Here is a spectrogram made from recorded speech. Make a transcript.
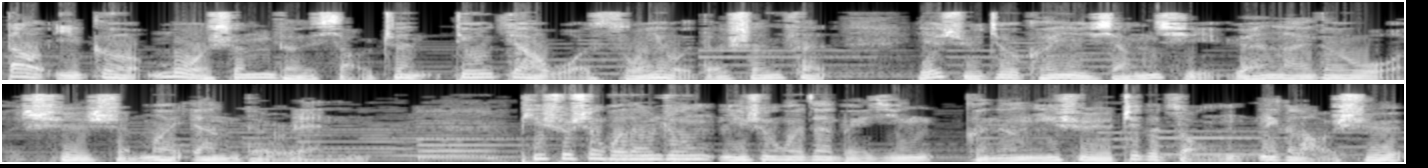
到一个陌生的小镇，丢掉我所有的身份，也许就可以想起原来的我是什么样的人。平时生活当中，您生活在北京，可能您是这个总那个老师，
